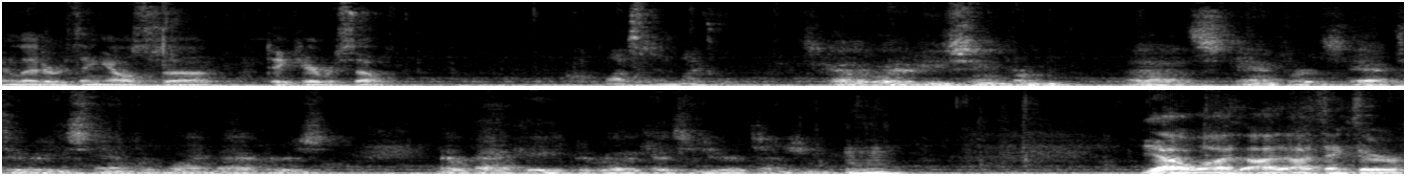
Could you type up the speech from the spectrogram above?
and let everything else uh, take care of itself. Austin, Michael. Skylar, what have you seen from uh, Stanford's activity Stanford linebackers? Their back eight that really catches your attention. Mm-hmm. Yeah, well, I, I, think they're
